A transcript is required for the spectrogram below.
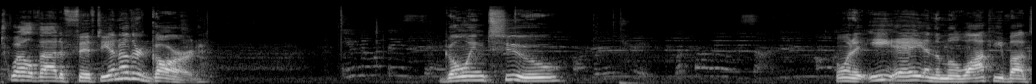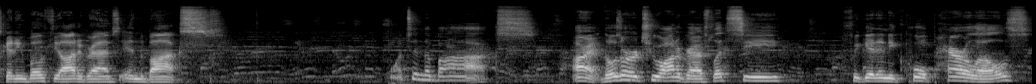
12 out of 50. Another guard. Going to going to EA and the Milwaukee Bucks, getting both the autographs in the box. What's in the box? All right, those are our two autographs. Let's see if we get any cool parallels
